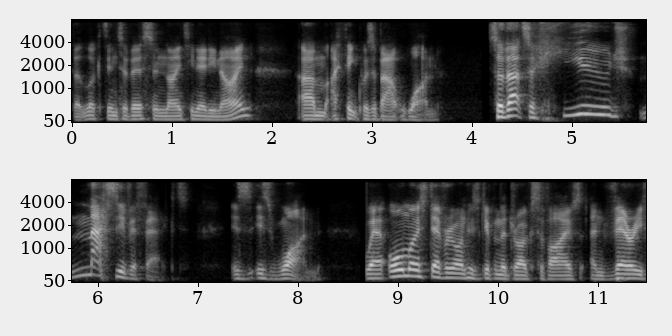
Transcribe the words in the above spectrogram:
that looked into this in 1989, um, I think was about one. So that's a huge, massive effect. Is is one where almost everyone who's given the drug survives, and very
